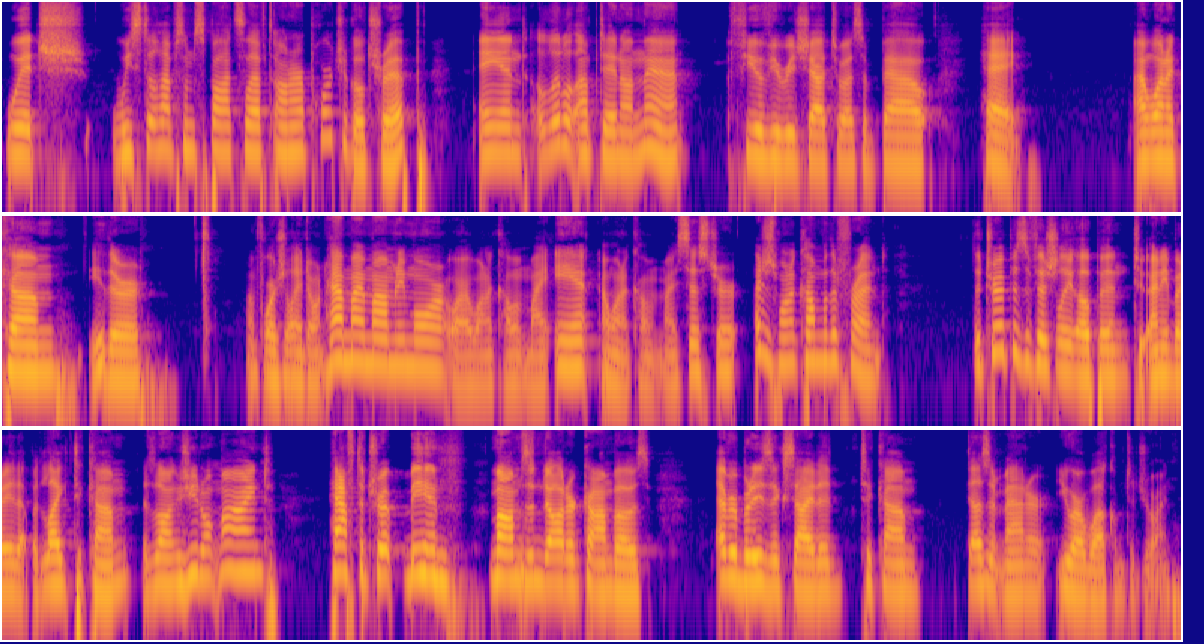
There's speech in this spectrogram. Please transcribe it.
which we still have some spots left on our Portugal trip. And a little update on that. A few of you reached out to us about, hey, I want to come either Unfortunately, I don't have my mom anymore, or I want to come with my aunt, I want to come with my sister, I just want to come with a friend. The trip is officially open to anybody that would like to come, as long as you don't mind. Half the trip being moms and daughter combos. Everybody's excited to come. Doesn't matter. You are welcome to join.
